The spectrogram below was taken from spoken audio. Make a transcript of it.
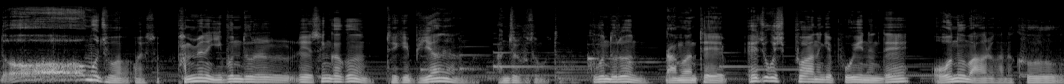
너무 좋아했어요. 반면에 이분들의 생각은 되게 미안해하는 거예요. 안절부절 못하고. 그분들은 남한테 해주고 싶어 하는 게 보이는데 어느 마을을 가나 그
